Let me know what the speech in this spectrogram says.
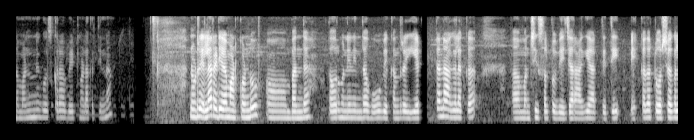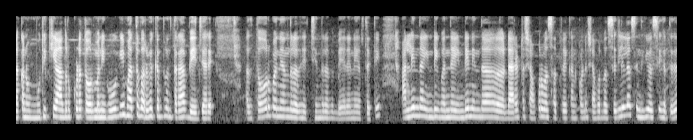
ನಮ್ಮ ಅಣ್ಣನಿಗೋಸ್ಕರ ವೆಯ್ಟ್ ಮಾಡಾಕತ್ತೀನಿ. ನೋಡ್ರಿ, ಎಲ್ಲ ರೆಡಿ ಮಾಡಿಕೊಂಡು ಬಂದೆ. ತವ್ರ ಮನೆಯಿಂದ ಹೋಗ್ಬೇಕಂದ್ರೆ ಎಟ್ಟನ ಆಗಲಕ್ಕ ಮನ್ಸಿಗೆ ಸ್ವಲ್ಪ ಬೇಜಾರಾಗಿ ಆಗ್ತೈತಿ. ಬೇಕಾದಷ್ಟು ವರ್ಷ ಆಗಲಕ್ಕ ನಾವು ಮುದುಕಿ ಆದರೂ ಕೂಡ ತವ್ರ ಮನೆಗೆ ಹೋಗಿ ಮತ್ತೆ ಬರ್ಬೇಕಂದ್ರೆ ಒಂಥರ ಬೇಜಾರೆ. ಅದು ತವ್ರ ಮನೆ ಅಂದ್ರೆ ಅದು ಹೆಚ್ಚಿಂದ್ರೆ ಅದು ಬೇರೆನೇ ಇರ್ತೈತಿ. ಅಲ್ಲಿಂದ ಇಂಡಿಗೆ ಬಂದೆ, ಇಂಡಿನಿಂದ ಡೈರೆಕ್ಟ್ ಶಾಪುರ್ ಬಸ್ ಹತ್ಬೇಕು ಅಂದ್ಕೊಂಡೆ ಶಾಪುರ್ ಬಸ್ ಸಿಗಲಿಲ್ಲ, ಸಿಂದಗಿ ಬಸ್ಸಿಗೆ ಹತ್ತಿದೆ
